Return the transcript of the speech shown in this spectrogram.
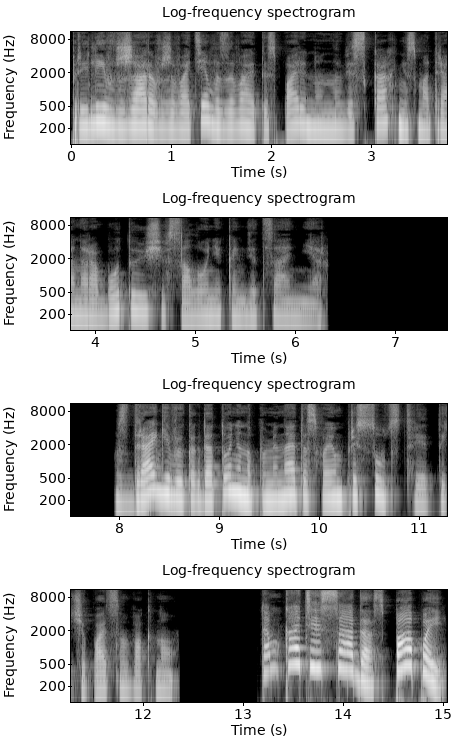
Прилив жара в животе вызывает испарину на висках, несмотря на работающий в салоне кондиционер. Вздрагиваю, когда Тоня напоминает о своем присутствии, тыча пальцем в окно. «Там Катя из сада, с папой!»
